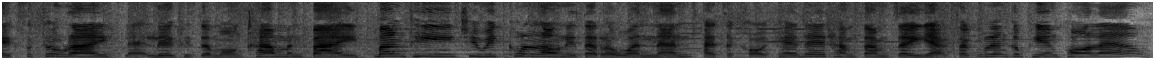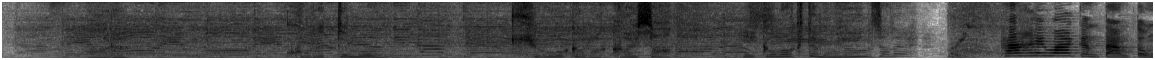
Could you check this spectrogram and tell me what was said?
ล็กๆ สักเท่าไหร่และเลือกที่จะมองข้ามมันไป บางทีชีวิตคนเราในแต่ละวันนั้น อาจจะขอแค่ได้ทำตามใจอยากสักเรื่องก็เพียงพอแล้ว あれこれってもう今日から会社行かなくてもいいんじゃね ถ้าให้ว่ากันตามตรง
